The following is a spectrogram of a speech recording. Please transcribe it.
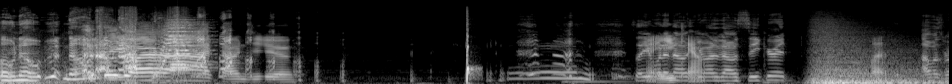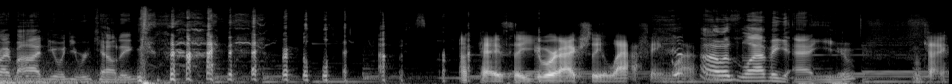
Oh no, no, no, there you no. are. I found you. So you Yeah, want to know? count. You want to know a secret? What? I was right behind you when you were counting. I never let- I was, Okay, so you were actually laughing, laughing. I was laughing at you. Okay.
